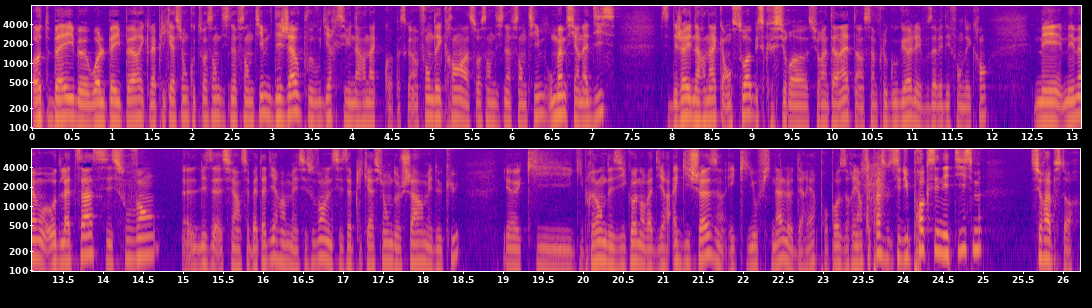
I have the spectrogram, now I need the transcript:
Hot Babe Wallpaper et que l'application coûte 79 centimes, déjà vous pouvez vous dire que c'est une arnaque, quoi, parce qu'un fond d'écran à 79 centimes, ou même s'il y en a 10, c'est déjà une arnaque en soi, puisque sur, euh, sur Internet, un simple Google et vous avez des fonds d'écran. Mais, mais même au-delà de ça, c'est souvent, euh, les, c'est, bête à dire, hein, mais c'est souvent ces applications de charme et de cul euh, qui, qui présentent des icônes, on va dire, aguicheuses et qui au final derrière proposent rien. C'est presque c'est du proxénétisme sur App Store.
